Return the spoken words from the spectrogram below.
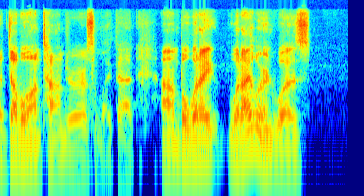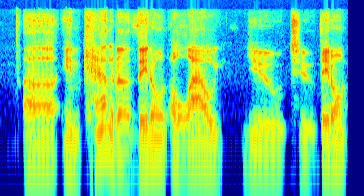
a double entendre or something like that. Um, but what I what I learned was uh, in Canada they don't allow you to they don't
